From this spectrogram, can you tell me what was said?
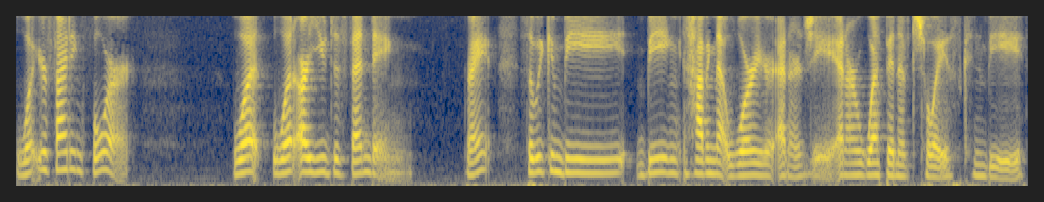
what you're fighting for. What what are you defending? Right? So we can be being having that warrior energy and our weapon of choice can be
